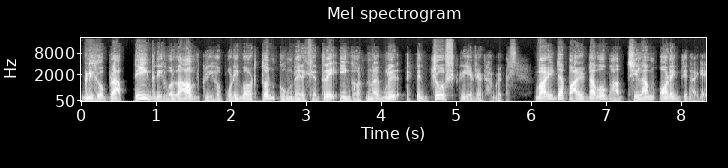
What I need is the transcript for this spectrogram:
গৃহপ্রাপ্তি, গৃহলাভ গৃহ পরিবর্তন কুম্ভের ক্ষেত্রে এই ঘটনাগুলির একটা জোশ ক্রিয়েটেড হবে। বাড়িটা পাল্টাবো ভাবছিলাম অনেক দিন আগে,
